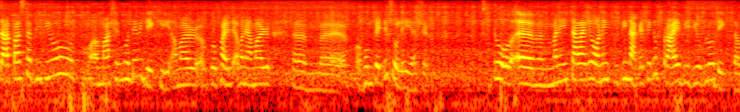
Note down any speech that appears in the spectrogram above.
চার পাঁচটা ভিডিও মাসের মধ্যে আমি দেখি। আমার প্রোফাইল মানে আমার হোম পেজে চলেই আসে। তো মানে তার আগে অনেক দিন আগে থেকে প্রায় ভিডিওগুলো দেখতাম।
